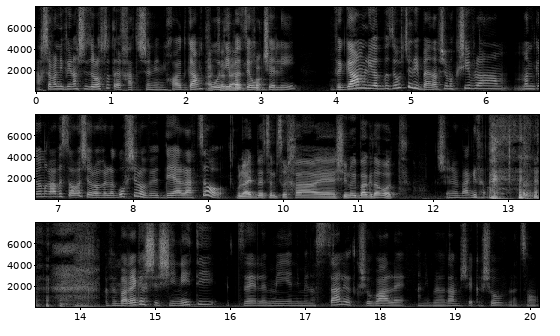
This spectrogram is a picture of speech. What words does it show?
עכשיו אני מבינה שזה לא סותר אחד את השני, אני יכולה להיות גם פודי בזהות נכון. שלי, וגם להיות בזהות שלי בן אדם שמקשיב למנגנון רעב וסובה שלו ולגוף שלו ויודע לעצור. אולי את בעצם צריכה אה, שינוי בהגדרות. שינוי בהגדרות. וברגע ששיניתי את זה למי אני מנסה להיות קשובה ל... אני בן אדם שקשוב לעצמו,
